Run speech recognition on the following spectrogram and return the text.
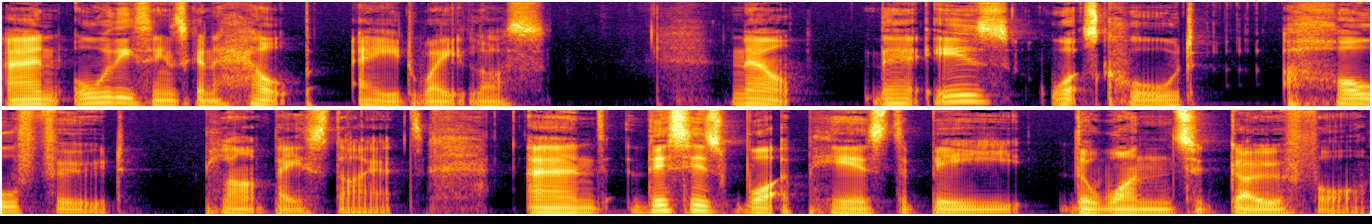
And all these things are going to help aid weight loss. Now, there is what's called a whole food plant based diet. And this is what appears to be the one to go for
